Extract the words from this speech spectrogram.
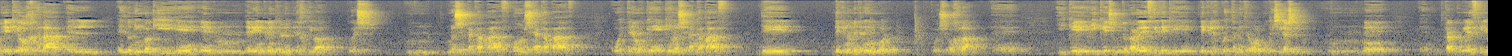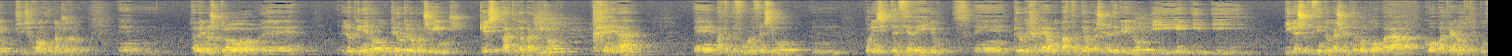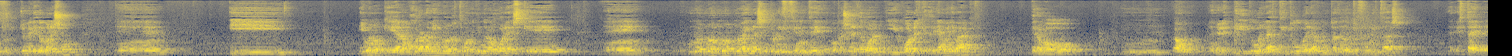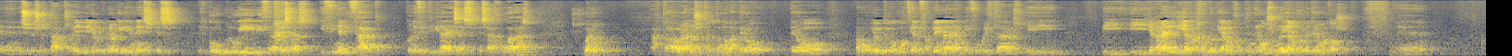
oye, que ojalá el, el domingo aquí, eh, evidentemente el Olímpico pues mm, no sea capaz o no sea capaz, o esperemos que, que no sea capaz de, de que no meta ningún gol. Pues ojalá, y que, y que eso me toca de decir, de que, de que les cuesta meter gol, porque siga así. Mm, eh, eh, claro, que voy a decir yo? Si se juegan junto a nosotros. Eh, a ver, nosotros lo primero creo que lo conseguimos, que es partido a partido generar bastante fútbol ofensivo. Mm, por insistencia de ello, creo que generamos bastantes ocasiones de peligro y, las suficientes ocasiones de gol como para, como para traernos los tres puntos. Yo me quedo con eso eh, y, y, bueno, que a lo mejor ahora mismo no estemos metiendo los goles que eh, no, no, no, hay una sincronización entre ocasiones de gol y goles que deberíamos llevar, pero mm, vamos, en el espíritu, en la actitud, en la voluntad de nuestros futbolistas, está, eh, eso, eso, está. O sea, ellos lo primero que quieren es, es, es concluir y cerrar esas y finalizar con efectividad esas, esas jugadas. Bueno, hasta ahora no se está contando más, pero, pero vamos, yo tengo confianza plena en mis futbolistas y, y, llegará el día, por ejemplo, que a lo mejor tendremos una y a lo mejor meteremos dos. Eh,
